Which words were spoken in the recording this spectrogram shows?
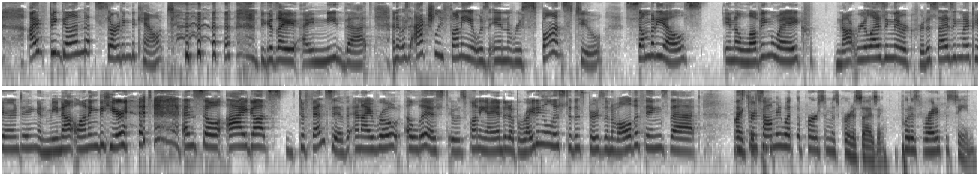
I've begun starting to count because I, I need that. And it was actually funny. It was in response to somebody else in a loving way not realizing they were criticizing my parenting and me not wanting to hear it. And so I got defensive and I wrote a list. It was funny. I ended up writing a list to this person of all the things that right, so tell me what the person was criticizing. Put us right at the scene.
